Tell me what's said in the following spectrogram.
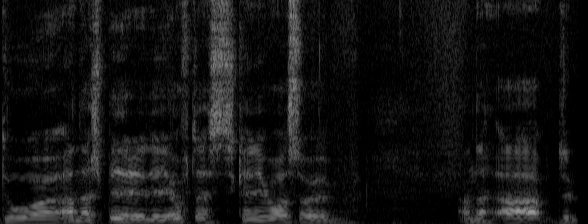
Då, annars blir det, det är oftast kan det vara så... Annars, ah, du,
